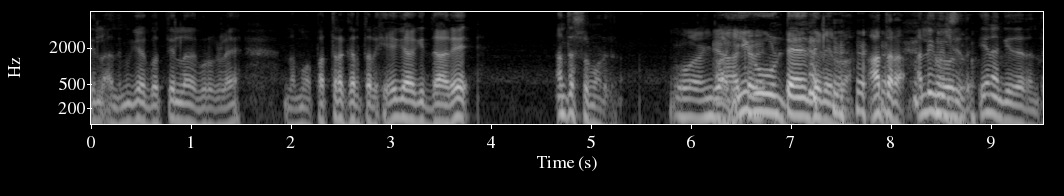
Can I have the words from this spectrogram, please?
ಇಲ್ಲ ನಿಮಗೆ ಗೊತ್ತಿಲ್ಲ ಗುರುಗಳೇ ನಮ್ಮ ಪತ್ರಕರ್ತರು ಹೇಗೆ ಆಗಿದ್ದಾರೆ ಅಂತ ಶುರು ಮಾಡಿದ್ರು. ಹೀಗೂ ಉಂಟೆ ಅಂತ ಹೇಳಿಲ್ವಾ? ಆ ಥರ ಅಲ್ಲಿಗೆ ನಿಲ್ಲಿಸಿದ್ರು ಏನಾಗಿದ್ದಾರೆ ಅಂತ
